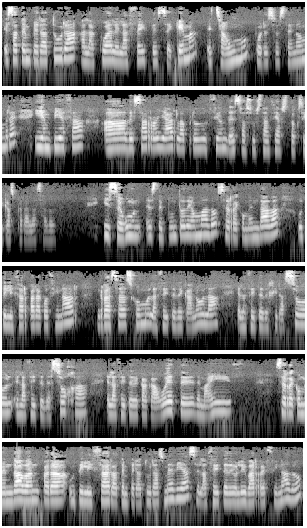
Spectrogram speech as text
esa temperatura a la cual el aceite se quema, echa humo, por eso este nombre, y empieza a desarrollar la producción de esas sustancias tóxicas para la salud. Y según este punto de ahumado se recomendaba utilizar para cocinar grasas como el aceite de canola, el aceite de girasol, el aceite de soja, el aceite de cacahuete, de maíz, se recomendaban para utilizar a temperaturas medias el aceite de oliva refinado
